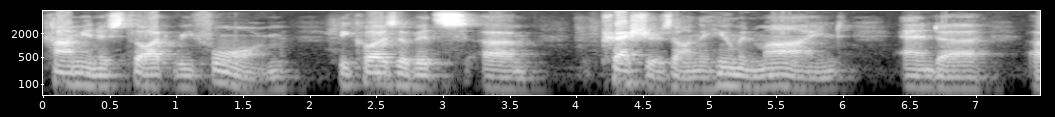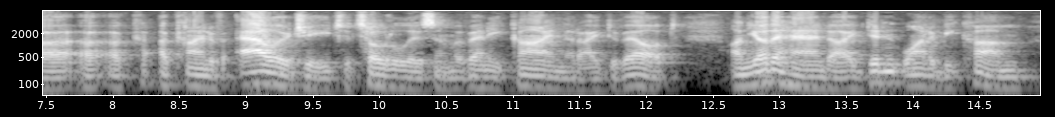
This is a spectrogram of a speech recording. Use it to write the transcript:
communist thought reform because of its um, pressures on the human mind and uh, uh, a, a, kind of allergy to totalism of any kind that I developed. On the other hand, I didn't want to become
